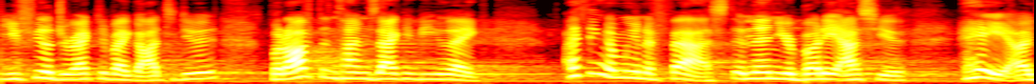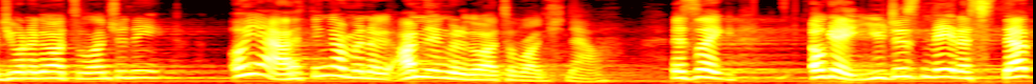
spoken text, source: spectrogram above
you feel directed by God to do it, but oftentimes that can be like, I think I'm going to fast. And then your buddy asks you, hey, uh, do you want to go out to lunch with me? Oh, yeah, I think I'm going to, I'm going to go out to lunch now. It's like, okay, you just made a step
